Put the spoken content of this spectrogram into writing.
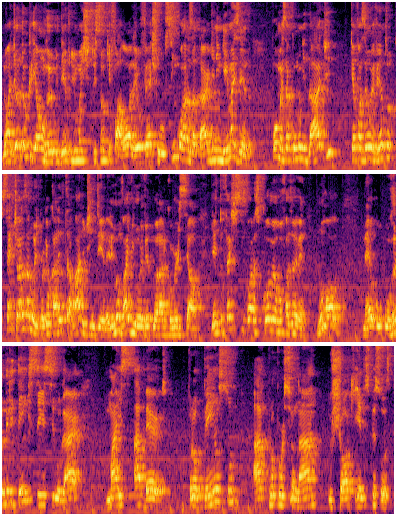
Não adianta eu criar um hub dentro de uma instituição que fala, olha, eu fecho 5 horas da tarde e ninguém mais entra. Pô, mas a comunidade quer fazer um evento 7 horas da noite, porque o cara ele trabalha o dia inteiro, ele não vai vir num evento no horário comercial. E aí tu fecha 5 horas, como eu vou fazer o evento? Não rola. Né? O, o hub ele tem que ser esse lugar mais aberto, propenso a proporcionar o choque entre as pessoas.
